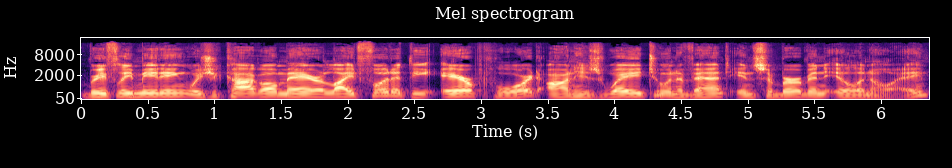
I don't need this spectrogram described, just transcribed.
briefly meeting with Chicago Mayor Lightfoot at the airport on his way to an event in suburban Illinois.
